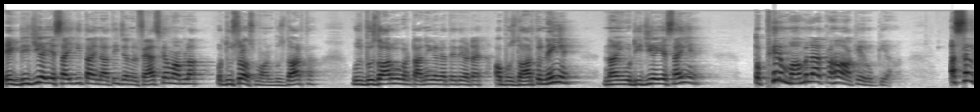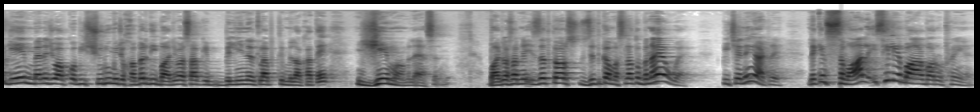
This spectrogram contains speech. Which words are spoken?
एक डी जी आई एस आई की तैनाती जनरल फैज का मामला, और दूसरा उस्मान बुजदार था। उस बुजदार को हटाने का कहते थे हटाए अब बुजदार तो नहीं है, ना ही वो डी जी आई एस आई है। तो फिर मामला कहाँ आके रुक गया? असल गेम मैंने जो आपको अभी शुरू में जो खबर दी, बाजवा साहब की बिलियनर क्लब की मुलाकातें, ये मामला है असल में। बाजवा साहब ने इज़्ज़त का और जिद का मसला तो बनाया हुआ है, पीछे नहीं हट रहे, लेकिन सवाल इसीलिए बार बार उठ रहे हैं।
